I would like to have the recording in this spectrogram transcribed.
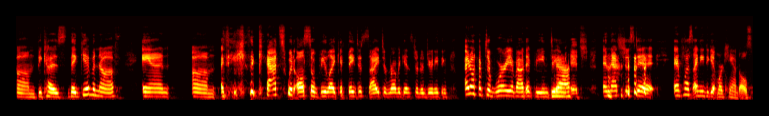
um, because they give enough. And um, I think the cats would also be like, if they decide to rub against it or do anything, I don't have to worry about it being Yeah. damaged. And that's just it. And plus, I need to get more candles.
